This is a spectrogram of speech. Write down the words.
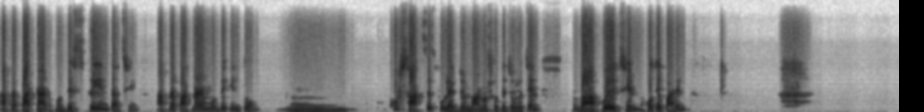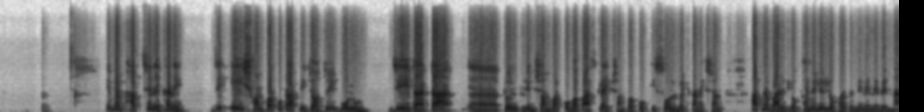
আপনার পার্টনার মধ্যে স্ট্রেংথ আছে, আপনার পার্টনারের মধ্যে কিন্তু খুব সাকসেসফুল একজন মানুষ হতে চলেছেন বা হয়েছেন, হতে পারেন। এবার ভাবছেন এখানে যে এই সম্পর্কটা আপনি যতই বলুন যে এটা একটা টুইন ফিল্ম সম্পর্ক বা পাস্ট লাইফ সম্পর্ক, কি সোলমেট কানেকশন আপনার বাড়ির লোক ফ্যামিলির লোক হয়তো মেনে নেবেন না।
